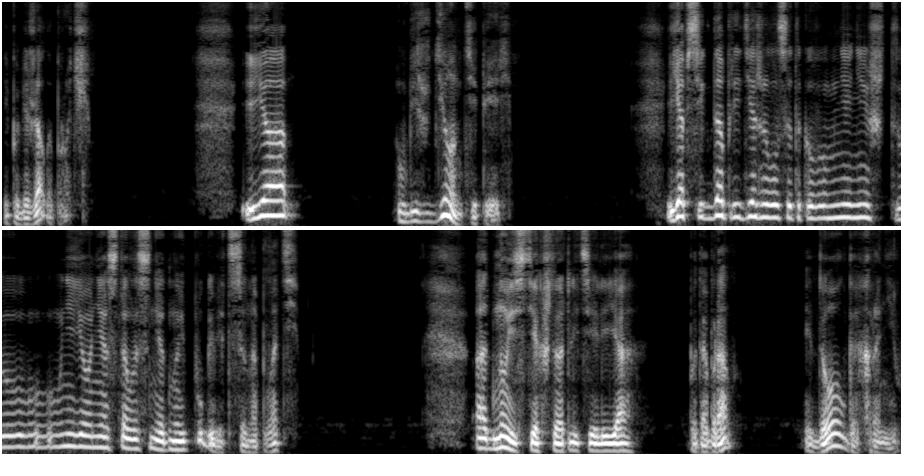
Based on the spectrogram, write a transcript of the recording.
и побежала прочь. И я убежден теперь. Я всегда придерживался такого мнения, что у нее не осталось ни одной пуговицы на платье. Одну из тех, что отлетели, я подобрал и долго хранил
